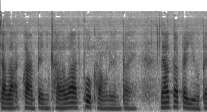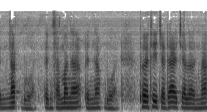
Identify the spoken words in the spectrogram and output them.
สละความเป็นคารวะผู้ครองเรือนไป แล้วก็ไปอยู่เป็นนักบวช เป็นสมณะเป็นนักบวช เพื่อที่จะได้เจริญมรรค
